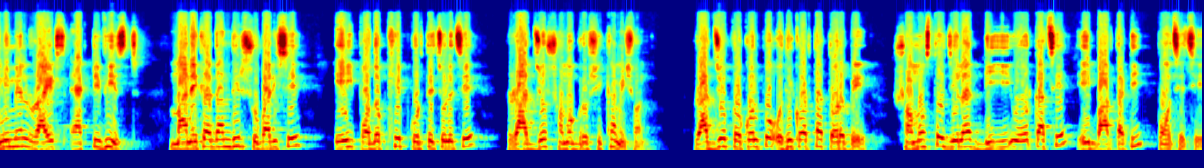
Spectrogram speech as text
এনিম্যাল রাইটস অ্যাক্টিভিস্ট মানেকা গান্ধীর সুপারিশে এই পদক্ষেপ করতে চলেছে রাজ্য সমগ্র শিক্ষা মিশন। রাজ্য প্রকল্প অধিকর্তার তরফে সমস্ত জেলার ডিইওর কাছে এই বার্তাটি পৌঁছেছে।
